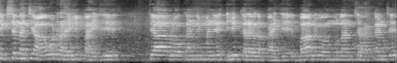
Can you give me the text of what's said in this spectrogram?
शिक्षणाची आवड राहिली पाहिजे. त्या लोकांनी म्हणजे हे करायला पाहिजे. बालविवाह मुलांच्या हक्कांचे.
